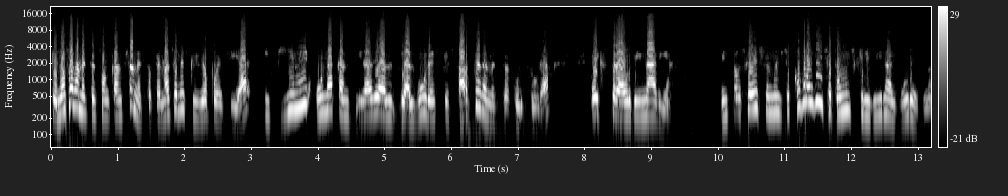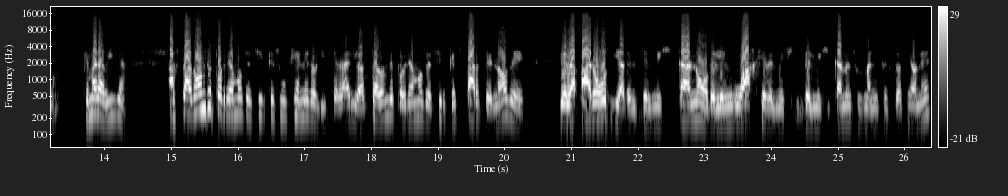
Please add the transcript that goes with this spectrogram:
que no solamente son canciones, porque además él escribió poesía y tiene una cantidad de, de albures que es parte de nuestra cultura extraordinaria. Entonces uno dice, ¿cómo alguien se pone a escribir albures, no? Qué maravilla. ¿Hasta dónde podríamos decir que es un género literario? ¿Hasta dónde podríamos decir que es parte, no? De, de la parodia del, del mexicano o del lenguaje del, del mexicano en sus manifestaciones.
